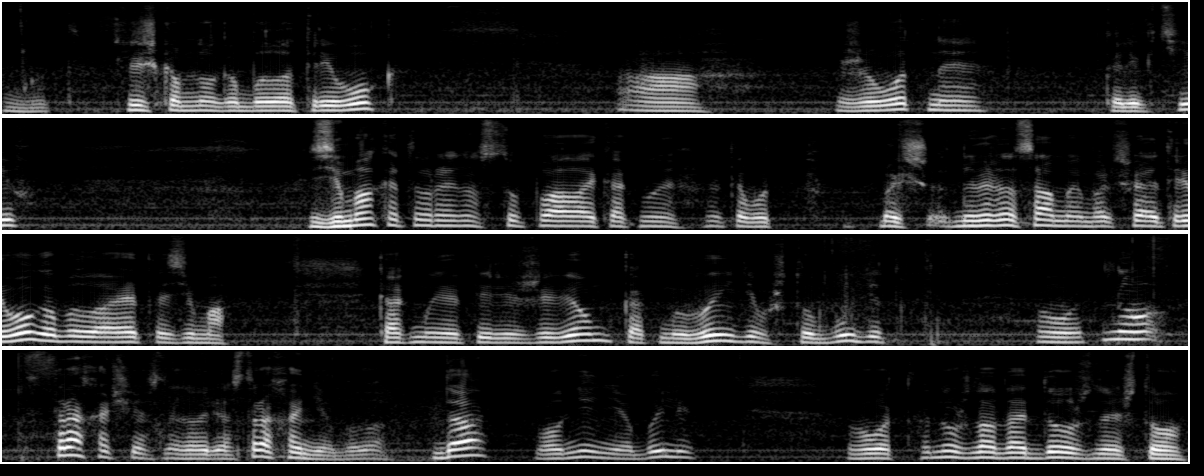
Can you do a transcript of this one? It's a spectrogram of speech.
Вот. Слишком много было тревог, а животные, коллектив. Зима, которая наступала, и как мы, это вот, больш... наверное, самая большая тревога была, это зима. Как мы ее переживем, как мы выйдем, что будет. Вот. Но страха, честно говоря, страха не было. Да, волнения были. Вот. Нужно дать должное, что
